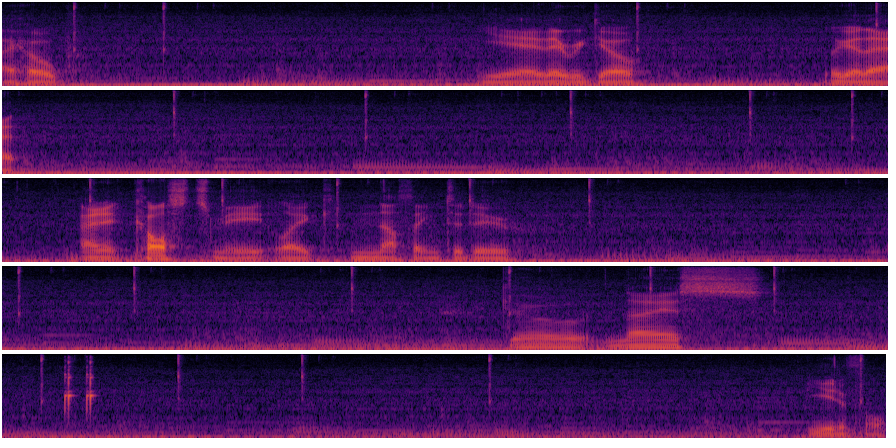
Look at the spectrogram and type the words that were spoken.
I hope. Yeah, there we go. Look at that. And it costs me, like, nothing to do. Go. Nice. Beautiful.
